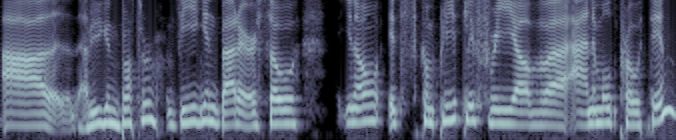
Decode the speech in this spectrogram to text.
Uh, vegan butter? Vegan butter. So, you know, it's completely free of uh, animal protein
